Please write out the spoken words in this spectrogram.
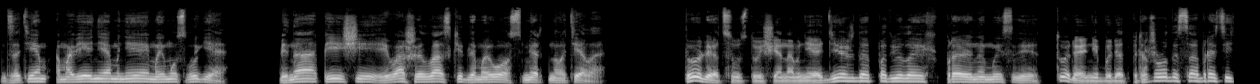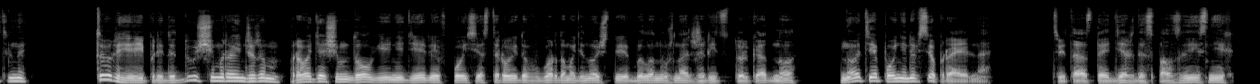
затем омовение мне и моему слуге, вина, пищи и ваши ласки для моего смертного тела. То ли отсутствующая на мне одежда подвела их к правильной мысли, то ли они были от природы сообразительны, то ли и предыдущим рейнджерам, проводящим долгие недели в поясе астероидов в гордом одиночестве, было нужно от жриц только одно, но те поняли все правильно. Цветастые одежды сползли с них,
